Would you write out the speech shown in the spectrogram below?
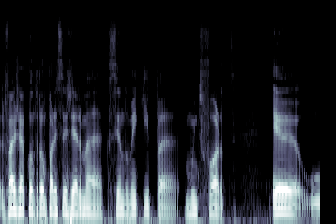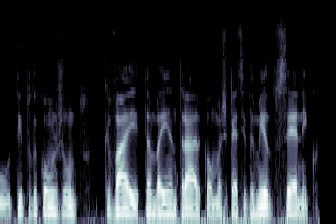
Vai já contra um Paris Saint-Germain que sendo uma equipa muito forte é o tipo de conjunto que vai também entrar com uma espécie de medo cénico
